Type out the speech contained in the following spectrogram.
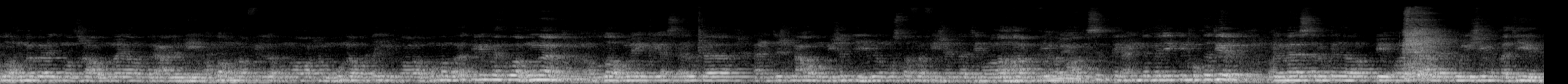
اللهم بارك مضجعهما يا رب العالمين. اللهم اغفر لهما وارحمهما وطيب ثراهما وأكرم مثواهما. اللهم إني أسألك ان تجمعهم بجدهم المصطفى في جنة ونهر في مقعد صدق عند ملك مقتدر. كما اسالك يا ربي وانت على كل شيء قدير.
